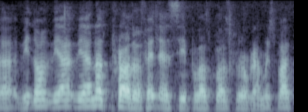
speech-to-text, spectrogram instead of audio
uh, we don't we are we are not proud of it as C++ programmers, but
